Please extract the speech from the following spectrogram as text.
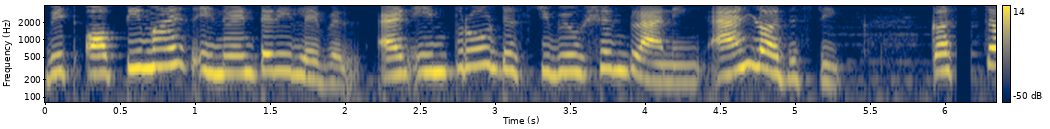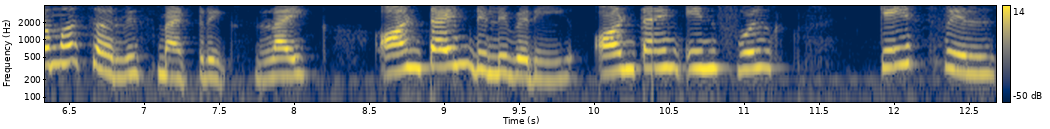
with optimized inventory level and improved distribution planning and logistic customer service metrics like on-time delivery, on-time in full, case fill,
